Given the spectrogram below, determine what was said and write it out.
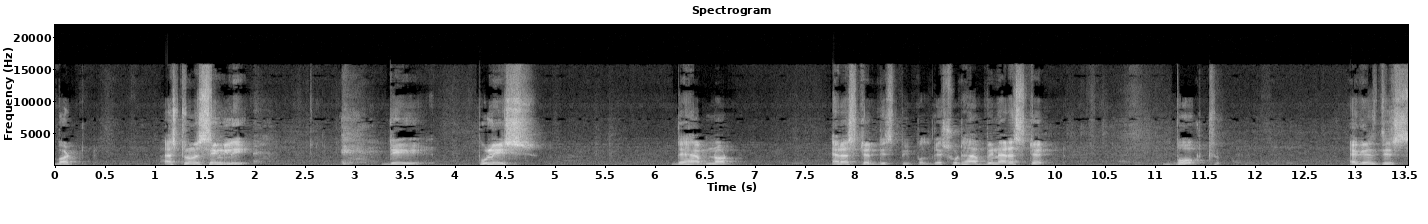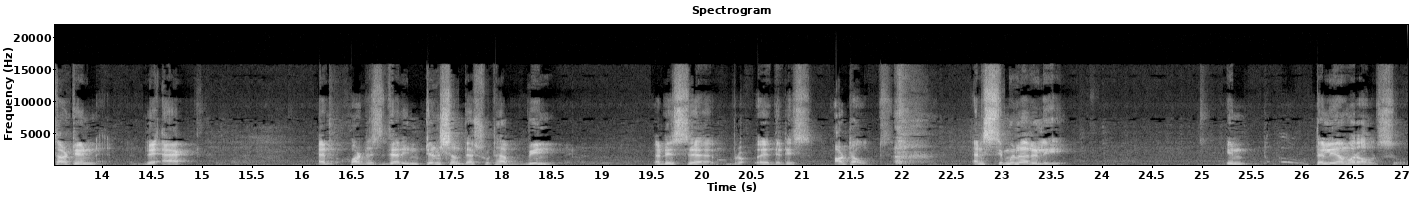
But astonishingly, the police they have not arrested these people. They should have been arrested, booked against this certain the act, and what is their intention? That should have been that is uh, uh, that is out out. And similarly in Teliamar also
